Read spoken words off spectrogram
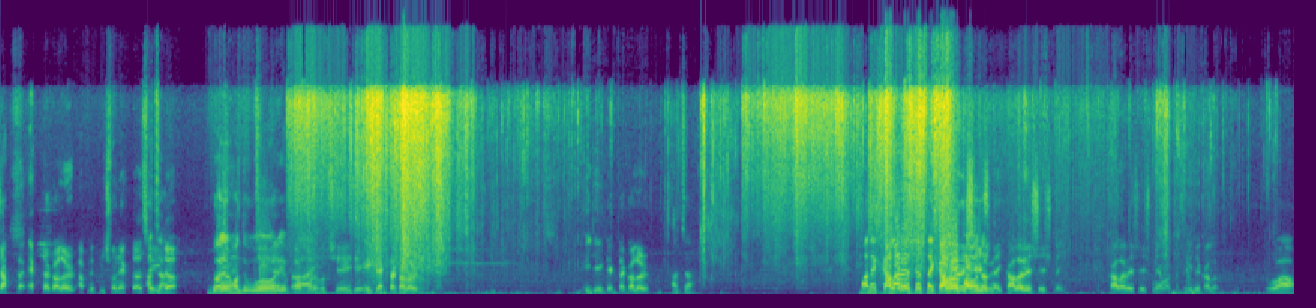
চারটা। একটা কালার আপনি পিছনে একটা আছে আচ্ছা, এইটা। ডলের মধ্যে। হ্যাঁ, ওরে ভাই। তারপরে হচ্ছে এই যে এইটা একটা কালার এই যে এটা একটা কালার আচ্ছা। মানে কালারের শেষ নাই কালার পাওয়া যাবে। নাই কালারের শেষ নাই। কালারের শেষ নাই আমার কাছে এই যে কালার ওয়াও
